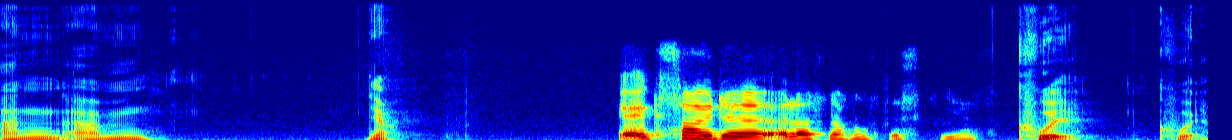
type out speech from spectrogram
an, ähm, Ja, ich sollte alles noch ein Friskiert. cool, cool.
